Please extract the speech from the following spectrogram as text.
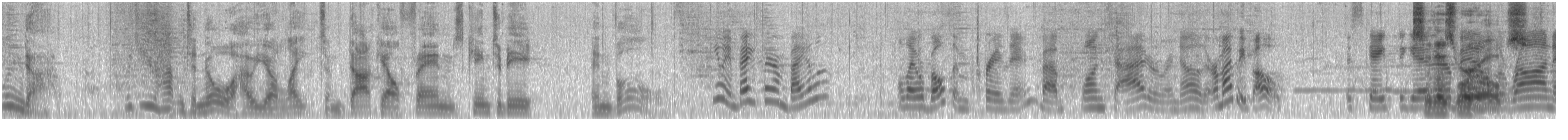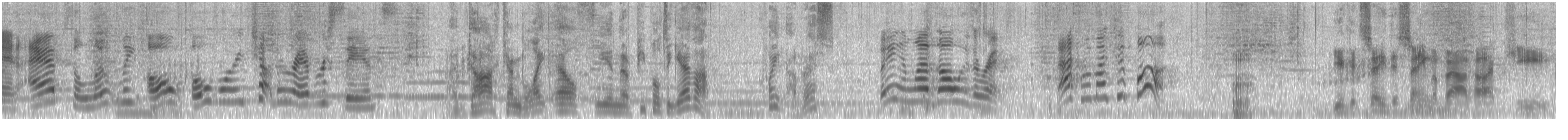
Lunda, would you happen to know how your light and dark elf friends came to be involved? You mean Baitfair and Bela? Well, they were both in prison by one side or another, or maybe both. Escaped together, those been were on the run, and absolutely all over each other ever since. A dark and light elf fleeing their people together. Quite a risk. Being in love's always a risk. That's what makes it fun. You could say the same about hot cheese.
